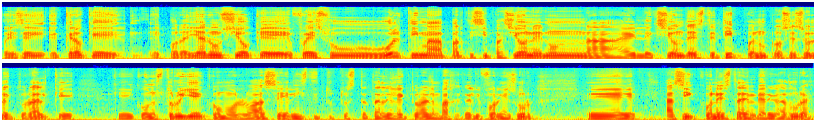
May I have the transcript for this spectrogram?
Pues eh, creo que eh, por ahí anunció que fue su última participación en una elección de este tipo, en un proceso electoral que, que construye como lo hace el Instituto Estatal Electoral en Baja California Sur, eh, así con esta envergadura.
